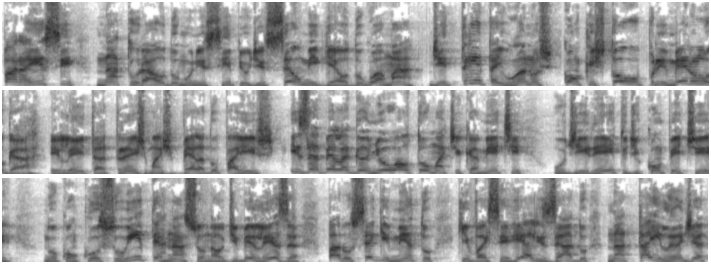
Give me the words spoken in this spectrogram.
paraense natural do município de São Miguel do Guamá, de 31 anos, conquistou o primeiro lugar. Eleita a trans mais bela do país, Isabela ganhou automaticamente o direito de competir no concurso internacional de beleza para o segmento que vai ser realizado na Tailândia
